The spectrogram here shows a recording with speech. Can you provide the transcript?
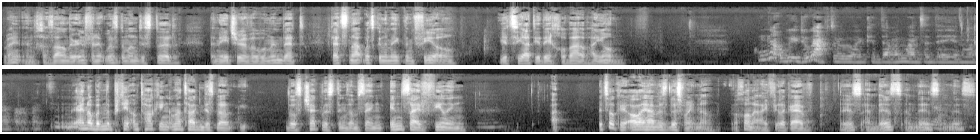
right? And Chazal, in their infinite wisdom, understood the nature of a woman that that's not what's going to make them feel yetziat yedei chova of hayom. No, we do have to like daven once a day and whatever. But I know, but in the I'm talking. I'm not talking just about those checklist things. I'm saying inside feeling. Uh, it's okay. All I have is this right now. Chana, I feel like I have this and this and this Yeah. and this.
